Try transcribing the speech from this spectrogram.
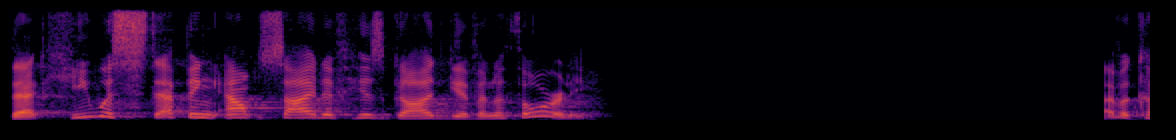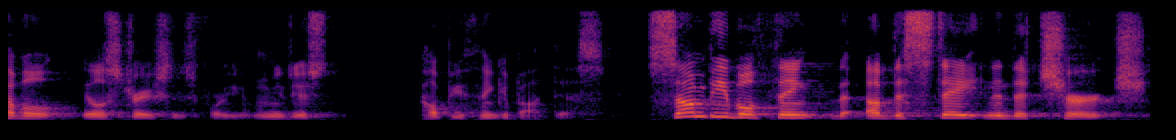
that he was stepping outside of his God given authority. I have a couple illustrations for you. Let me just help you think about this. Some people think of the state and the church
